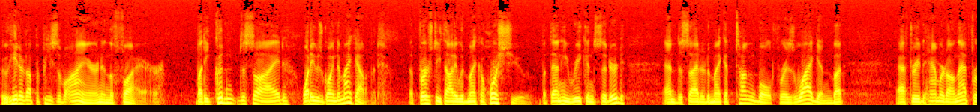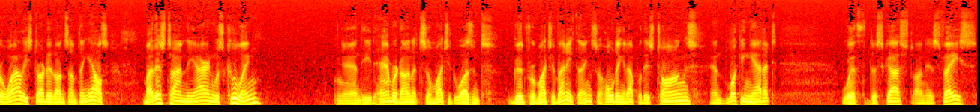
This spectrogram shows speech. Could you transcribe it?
who heated up a piece of iron in the fire, but he couldn't decide what he was going to make out of it. At first he thought he would make a horseshoe, but then he reconsidered and decided to make a tongue bolt for his wagon, but after he'd hammered on that for a while, he started on something else. By this time, the iron was cooling, and he'd hammered on it so much it wasn't good for much of anything, so holding it up with his tongs and looking at it with disgust on his face,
